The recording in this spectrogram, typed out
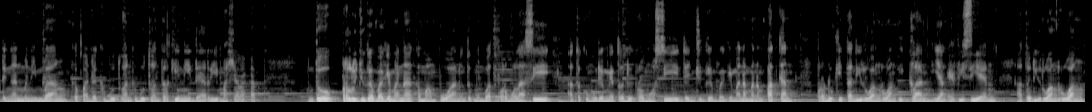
dengan menimbang kepada kebutuhan-kebutuhan terkini dari masyarakat. Tentu perlu juga bagaimana kemampuan untuk membuat formulasi atau kemudian metode promosi dan juga bagaimana menempatkan produk kita di ruang-ruang iklan yang efisien atau di ruang-ruang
